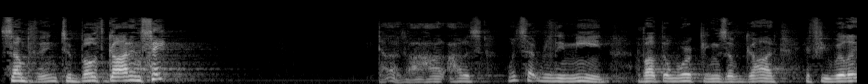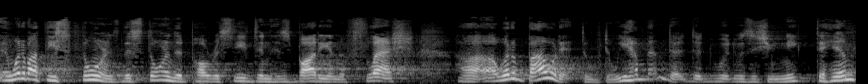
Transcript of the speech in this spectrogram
something to both God and Satan? Does. How, how, does, what does that really mean about the workings of God, if you will? And what about these thorns, this thorn that Paul received in his body in the flesh? Uh, what about it? Do, do we have them? Did, did, was this unique to him?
